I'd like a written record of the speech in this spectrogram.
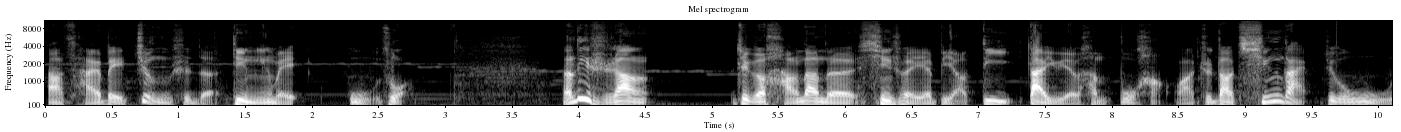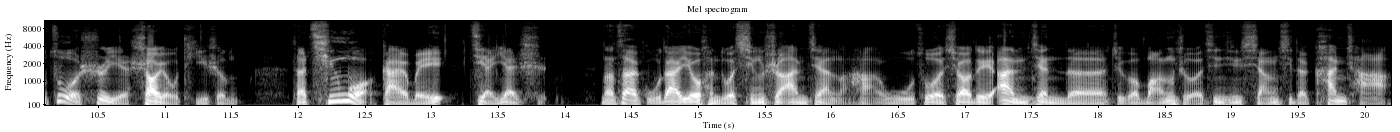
啊，才被正式的定名为仵作。那历史上，这个行当的薪水也比较低，待遇也很不好啊。直到清代，这个仵作事业稍有提升。在清末改为检验室。那在古代有很多刑事案件了哈，仵作需要对案件的这个亡者进行详细的勘查，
